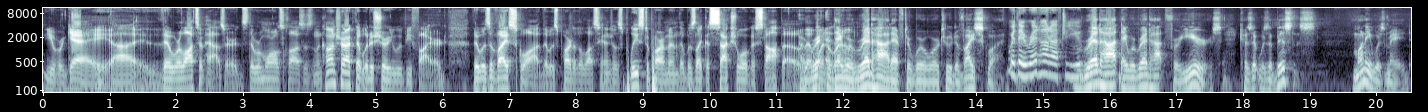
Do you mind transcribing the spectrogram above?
you were gay. Uh, there were lots of hazards. There were morals clauses in the contract that would assure you would be fired. There was a vice squad that was part of the Los Angeles Police Department that was like a sexual Gestapo that Re- went around. they were red hot after World War II, the Vice Squad. Were they red hot after you? Red hot. They were red hot for years because it was a business. Money was made.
